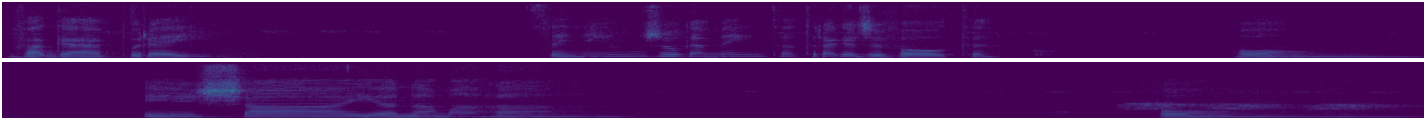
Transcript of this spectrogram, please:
vagar por aí, sem nenhum julgamento, a traga de volta. Om Ishaya Namaha. Om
